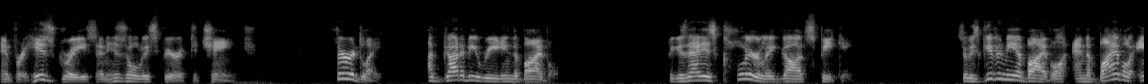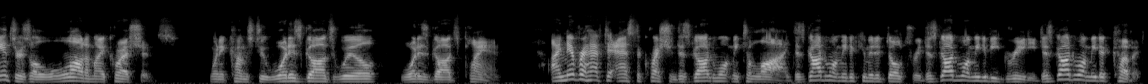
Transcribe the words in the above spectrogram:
and for his grace and his Holy Spirit to change. Thirdly, I've got to be reading the Bible because that is clearly God speaking. So he's given me a Bible, and the Bible answers a lot of my questions when it comes to what is God's will, what is God's plan. I never have to ask the question Does God want me to lie? Does God want me to commit adultery? Does God want me to be greedy? Does God want me to covet?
